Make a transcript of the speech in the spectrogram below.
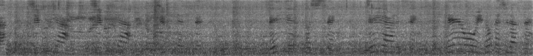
は渋谷渋谷終点です田園都市線 JR 線京王井の頭線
